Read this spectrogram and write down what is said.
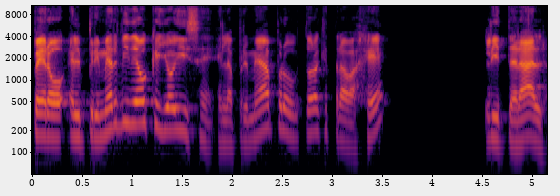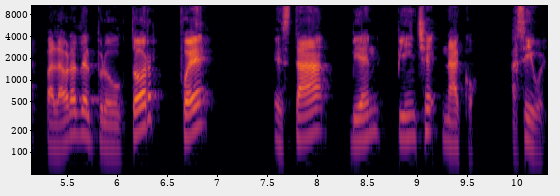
Pero el primer video que yo hice en la primera productora que trabajé, literal, palabras del productor, fue, está bien pinche naco. Así, güey.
